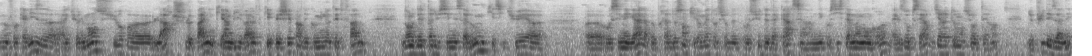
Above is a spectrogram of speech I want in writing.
Je me focalise euh, actuellement sur euh, l'arche, le pagne, qui est un bivalve qui est pêché par des communautés de femmes dans le delta du Séné Saloum, qui est situé au Sénégal, à peu près à 200 km au sud de Dakar. C'est un écosystème à mangrove. Elles observent directement sur le terrain, depuis des années,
